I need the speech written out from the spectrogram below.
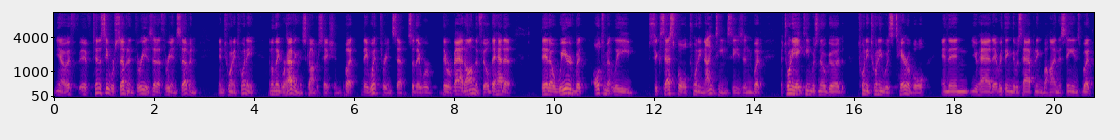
You know, if if Tennessee were seven and three instead of three and seven in 2020, I don't think we're having this conversation. But they went three and seven, so they were they were bad on the field. They had a they had a weird but ultimately successful 2019 season, but 2018 was no good. 2020 was terrible, and then you had everything that was happening behind the scenes. But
